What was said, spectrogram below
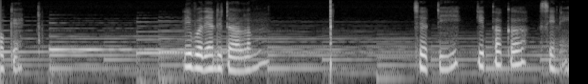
Oke. Ini buat yang di dalam. Jadi, kita ke sini.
